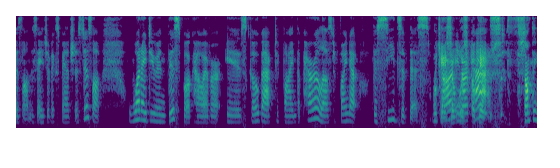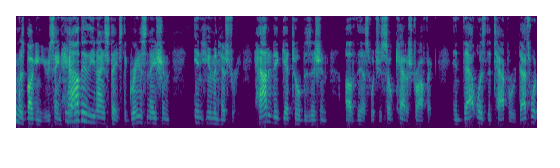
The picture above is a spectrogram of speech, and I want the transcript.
Islam, this age of expansionist Islam. What I do in this book, however, is go back to find the parallels to find out the seeds of this, which okay, are so in was, our okay, past. so something was bugging you. You're saying, how Yeah. did the United States, the greatest nation in human history, how did it get to a position of this, which is so catastrophic? And that was the taproot. That's what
